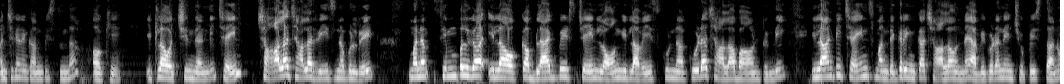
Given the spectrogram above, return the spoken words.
మంచిగానే కనిపిస్తుందా? ఓకే. ఇట్లా వచ్చిందండి చైన్. చాలా చాలా రీజనబుల్ రేట్. మనం సింపుల్గా ఇలా ఒక్క బ్లాక్ బీడ్స్ చైన్ లాంగ్ ఇలా వేసుకున్నా కూడా చాలా బాగుంటుంది. ఇలాంటి చైన్స్ మన దగ్గర ఇంకా చాలా ఉన్నాయి. అవి కూడా నేను చూపిస్తాను.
